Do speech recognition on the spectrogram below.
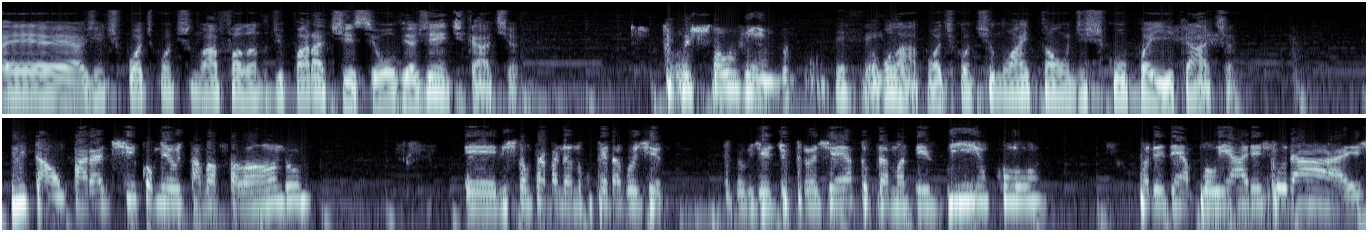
é, a gente pode continuar falando de Paraty. Você ouve a gente, Kátia? Estou, estou ouvindo. Perfeito. Vamos lá, pode continuar então. Desculpa aí, Kátia. Então, Paraty, como eu estava falando, eles estão trabalhando com pedagogia, pedagogia de projeto para manter vínculo, por exemplo, em áreas rurais.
